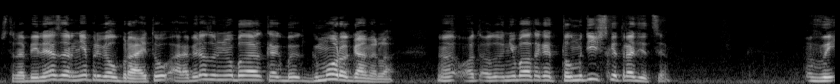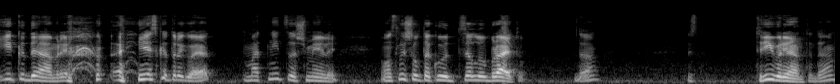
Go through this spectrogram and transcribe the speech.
Что Раби Лезер не привел Брайту, а Раби Лезер у него была как бы Гмора Гамерла. Э, У него была такая талмудическая традиция. В Икадамре есть, которые говорят, матница шмели. Он слышал такую целую Брайту. Да? То есть, три варианта, да?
